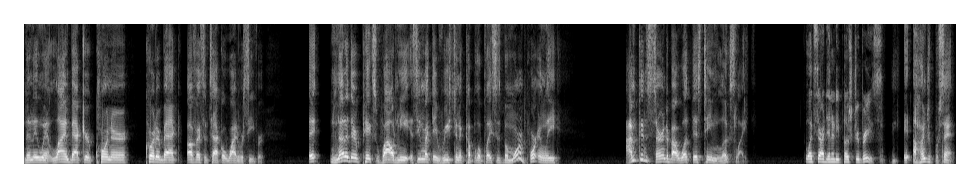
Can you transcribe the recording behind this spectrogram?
then they went linebacker, corner, quarterback, offensive tackle, wide receiver. It, none of their picks wowed me. It seemed like they reached in a couple of places, but more importantly, I'm concerned about what this team looks like. What's their identity post Drew Brees? A hundred percent.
